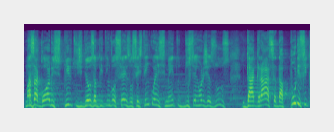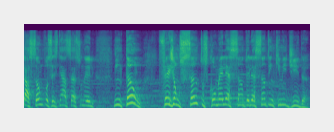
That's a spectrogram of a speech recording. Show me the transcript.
Mas agora o Espírito de Deus habita em vocês, vocês têm conhecimento do Senhor Jesus, da graça, da purificação que vocês têm acesso nele. Então, sejam santos como Ele é santo. Ele é santo em que medida?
